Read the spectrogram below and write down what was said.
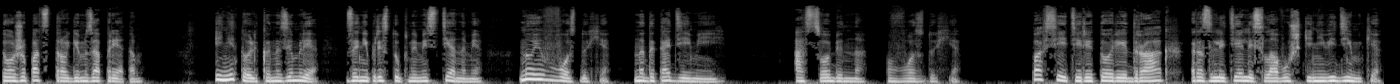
тоже под строгим запретом. И не только на земле, за неприступными стенами – но и в воздухе, над Академией. Особенно в воздухе. По всей территории драк разлетелись ловушки-невидимки,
